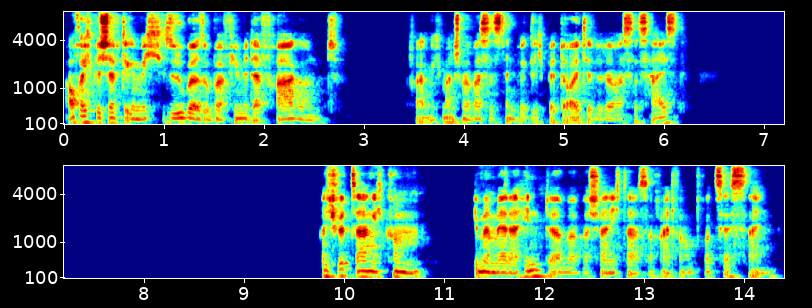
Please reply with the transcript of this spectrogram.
Auch ich beschäftige mich super, super viel mit der Frage und frage mich manchmal, was es denn wirklich bedeutet oder was das heißt. Und ich würde sagen, ich komme immer mehr dahinter, aber wahrscheinlich darf es auch einfach ein Prozess sein.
